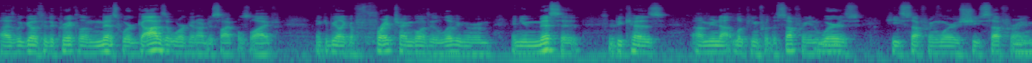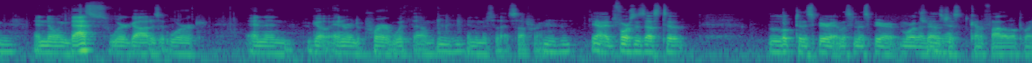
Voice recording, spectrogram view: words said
as we go through the curriculum, miss where God is at work in our disciples' life. It can be like a freight train going through the living room, and you miss it hmm. because um, you're not looking for the suffering. And where is he suffering? Where is she suffering? Mm-hmm. And knowing that's where God is at work, and then go enter into prayer with them mm-hmm. in the midst of that suffering. Mm-hmm. Yeah, it forces us to look to the Spirit and listen to the Spirit more than sure, does yeah. just kind of follow a plan.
